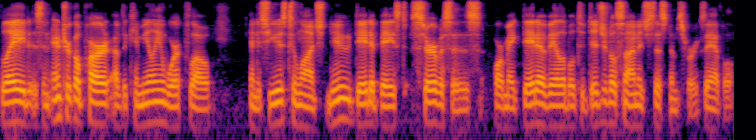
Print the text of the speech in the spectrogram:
Blade is an integral part of the Chameleon workflow and is used to launch new data-based services or make data available to digital signage systems, for example.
